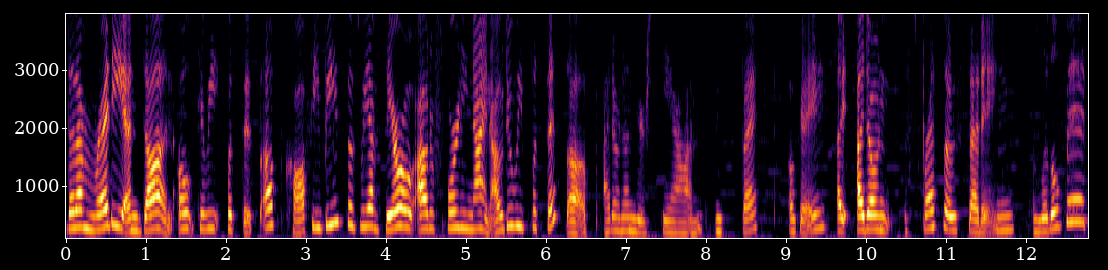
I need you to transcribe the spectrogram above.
that I'm ready and done. Oh, can we put this up? Coffee beans says we have 0 out of 49. How do we put this up? I don't understand. Inspect. Okay. I, I don't... Espresso settings. A little bit.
